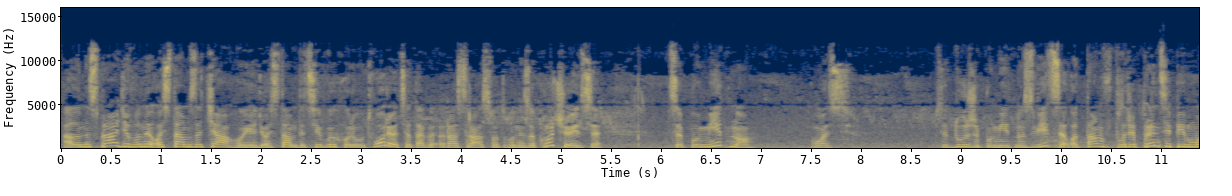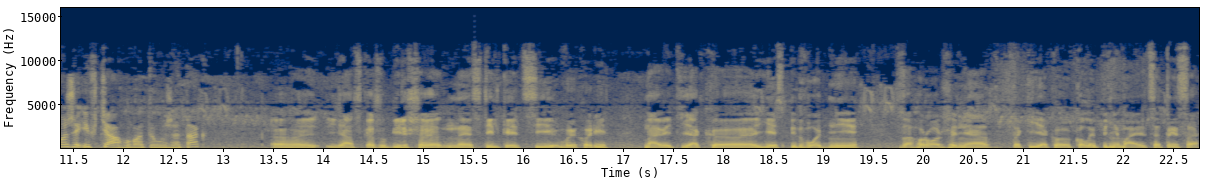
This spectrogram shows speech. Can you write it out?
Але насправді вони ось там затягують, ось там, де ці вихори утворюються, так раз-раз, от вони закручуються. Це помітно. Ось. Це дуже помітно звідси. От там, в принципі, може і втягувати уже, так? Е, Я скажу більше, не стільки ці вихорі, навіть як е, є підводні загородження, такі як е, коли піднімається тиса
